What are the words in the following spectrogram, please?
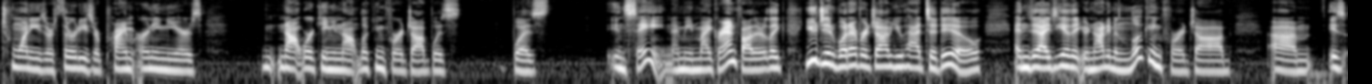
20s or 30s or prime earning years not working and not looking for a job was was insane. I mean, my grandfather, like you did whatever job you had to do, and the idea that you're not even looking for a job um, is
